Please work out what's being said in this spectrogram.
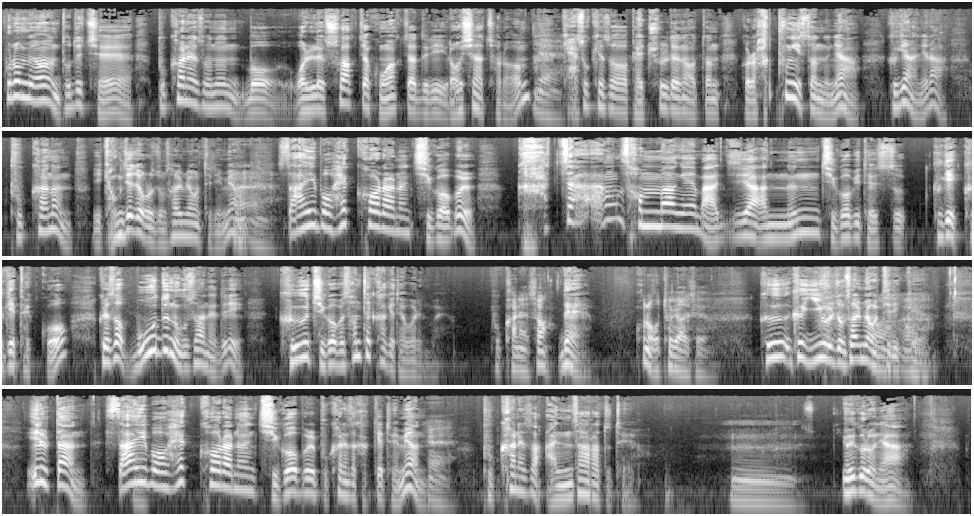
그러면 도대체 북한에서는 뭐 원래 수학자 공학자들이 러시아처럼 예. 계속해서 배출되는 어떤 그런 학풍이 있었느냐 그게 아니라 북한은 이 경제적으로 좀 설명을 드리면 예. 사이버 해커라는 직업을 가장 선망에 맞지 않는 직업이 될 수 그게 그게 됐고 그래서 모든 우수한 애들이 그 직업을 선택하게 돼버린 거예요. 북한에서? 네. 그건 어떻게 하세요? 그, 그 이유를 좀 설명을 어, 드릴게요. 어. 일단 사이버 해커라는 직업을 북한에서 갖게 되면 네. 북한에서 안 살아도 돼요. 음. 왜 그러냐?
